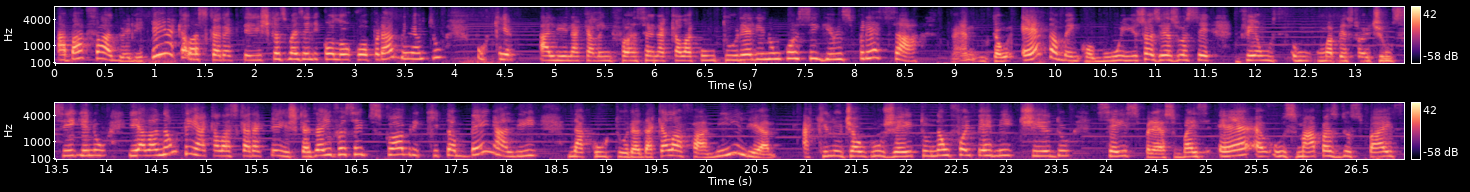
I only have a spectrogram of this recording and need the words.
abafado. Ele tem aquelas características, mas ele colocou para dentro, porque ali naquela infância, naquela cultura, ele não conseguiu expressar. Né? Então, é também comum isso. Às vezes você vê um, um, uma pessoa de um signo e ela não tem aquelas características. Aí você descobre que também ali na cultura daquela família, aquilo de algum jeito não foi permitido ser expresso. Mas é os mapas dos pais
